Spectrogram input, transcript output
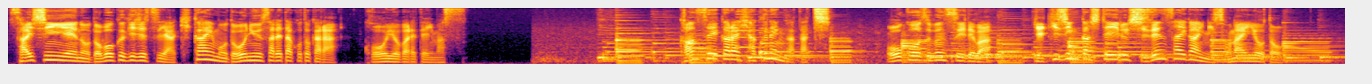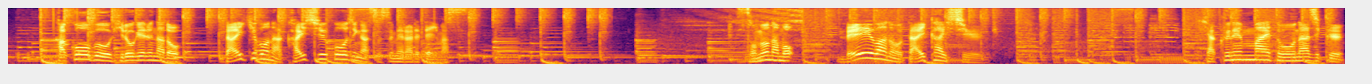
最新鋭の土木技術や機械も導入されたことからこう呼ばれています。完成から100年が経ち大河津分水では激甚化している自然災害に備えようと河口部を広げるなど大規模な改修工事が進められています。その名も令和の大改修。100年前と同じく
